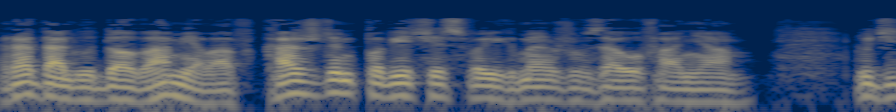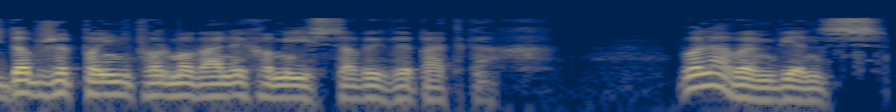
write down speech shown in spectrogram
Rada Ludowa miała w każdym powiecie swoich mężów zaufania, ludzi dobrze poinformowanych o miejscowych wypadkach. Wolałem więc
